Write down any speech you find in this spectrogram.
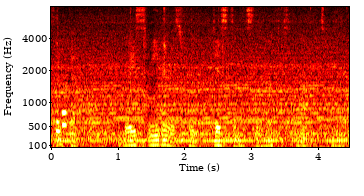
I think that race meter is for distance left, not time.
